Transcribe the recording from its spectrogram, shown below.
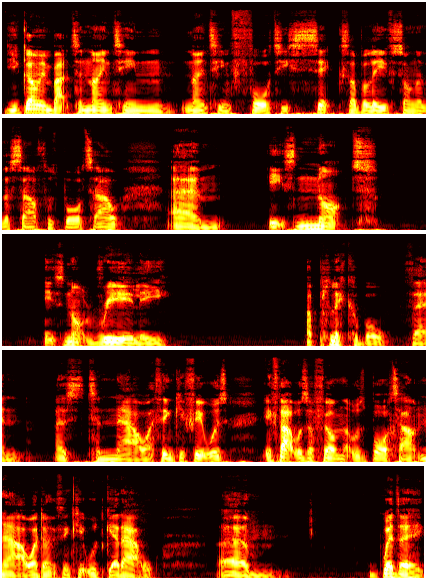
you're going back to 19, 1946, I believe. Song of the South was bought out. Um, it's not. It's not really applicable then as to now. I think if it was, if that was a film that was bought out now, I don't think it would get out. Um, whether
